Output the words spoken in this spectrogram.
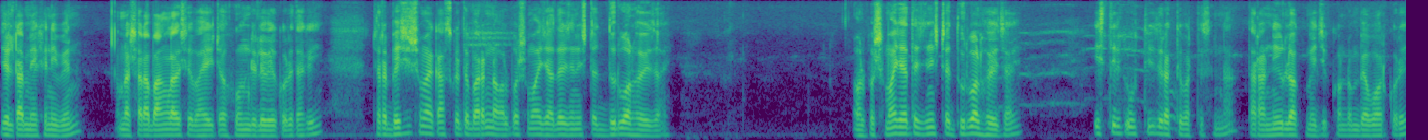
জেলটা মেখে নেবেন। আমরা সারা বাংলাদেশে ভাই এটা হোম ডেলিভারি করে থাকি। যারা বেশি সময় কাজ করতে পারেন না, অল্প সময় যাদের জিনিসটা দুর্বল হয়ে যায়। অল্প সময় যাদের জিনিসটা দুর্বল হয়ে যায়, স্ত্রীকে উত্তেজিত রাখতে পারতেছেন না, তারা নিউ লক ম্যাজিক কন্ডম ব্যবহার করে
